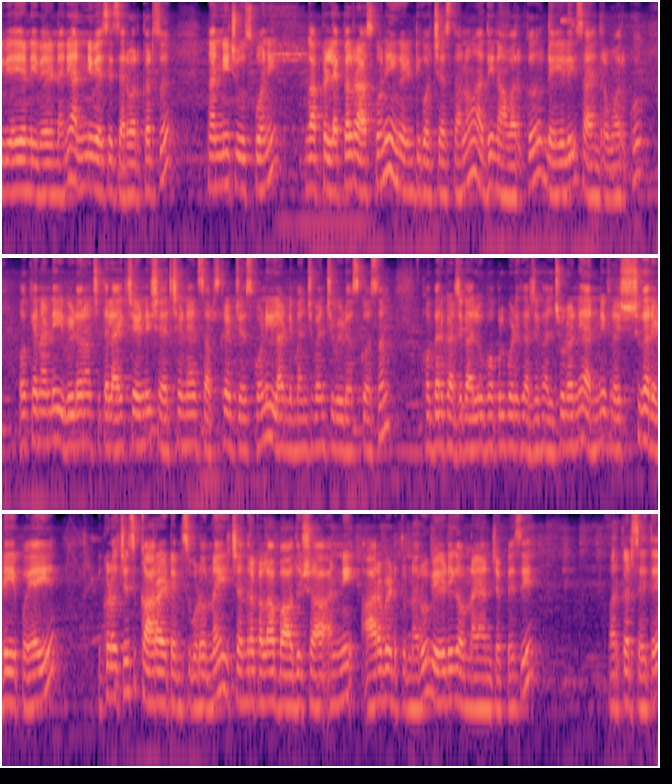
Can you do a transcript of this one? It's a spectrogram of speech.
ఇవి వేయండి ఇవి వేయండి అని అన్నీ వేసేసారు వర్కర్స్. అన్నీ చూసుకొని ఇంకా అక్కడ లెక్కలు రాసుకొని ఇంకా ఇంటికి వచ్చేస్తాను. అది నా వర్క్ డైలీ సాయంత్రం వరకు. ఓకేనండి. ఈ వీడియో నచ్చితే లైక్ చేయండి షేర్ చేయండి అండ్ సబ్స్క్రైబ్ చేసుకోండి. ఇలాంటి మంచి మంచి వీడియోస్ కోసం కొబ్బరి కర్జకాయలు పప్పుల పొడి కర్జకాయలు చూడండి. అన్నీ ఫ్రెష్గా రెడీ అయిపోయాయి. ఇక్కడ వచ్చేసి కార ఐటమ్స్ కూడా ఉన్నాయి. చంద్రకళ బాదుషా అన్నీ ఆరబెడుతున్నారు. వేడిగా ఉన్నాయని చెప్పేసి వర్కర్స్ అయితే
